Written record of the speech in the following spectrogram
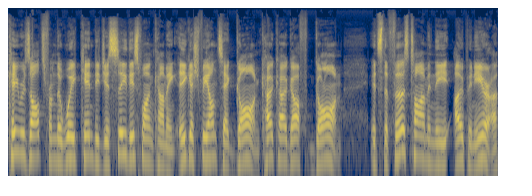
Key results from the weekend. Did you see this one coming? Iga Swiatek gone. Coco Gauff gone. It's the first time in the Open era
